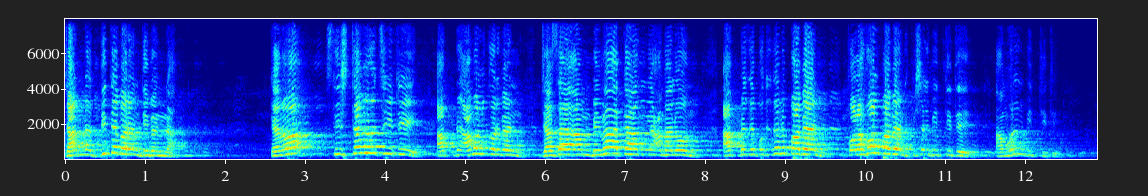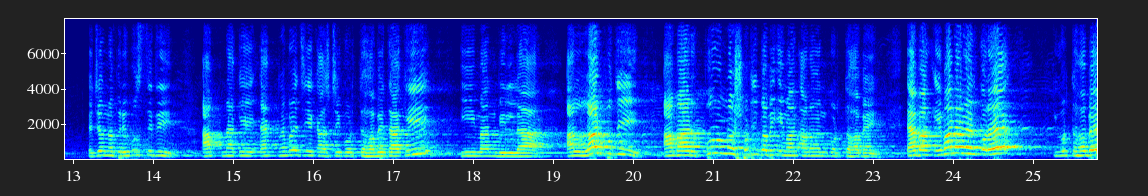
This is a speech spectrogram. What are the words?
জান্নাত দিতে পারেন, দিবেন না। কেন? সিস্টেম হচ্ছে এটি। আপনি আমল করবেন। জাযাআম বিমা কানু ইয়ামালুন। আপনি যে প্রতিদান পাবেন, ফলাফল পাবেন কিসের ভিত্তিতে? আমলের ভিত্তিতে। এজন্য প্রিয় উপস্থিতি, আপনাকে এক নম্বরে যে কাজটি করতে হবে তা কি? ইমান বিল্লাহ। আল্লাহর প্রতি আমার পূর্ণ সঠিকভাবে ইমান আনয়ন করতে হবে। এবং ইমান আনয়ন করে কি করতে হবে?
